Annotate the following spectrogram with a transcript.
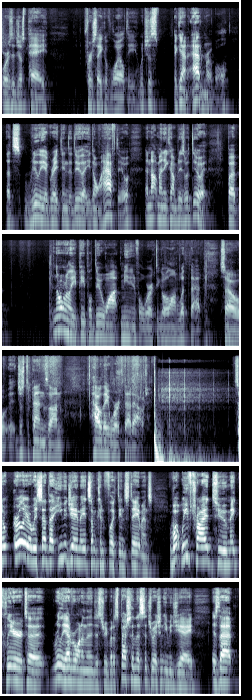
or is it just pay for sake of loyalty, which is, again, admirable. That's really a great thing to do that you don't have to, and not many companies would do it. But normally people do want meaningful work to go along with that. So it just depends on how they work that out. So earlier we said that EVGA made some conflicting statements. What we've tried to make clear to really everyone in the industry, but especially in this situation, EVGA, is that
